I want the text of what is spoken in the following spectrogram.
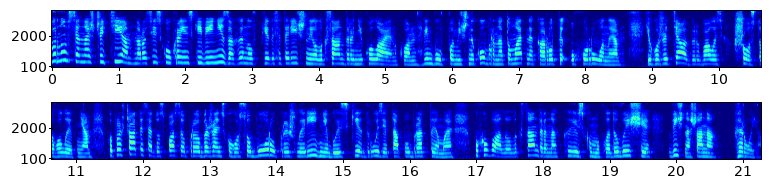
Повернувся на щиті на російсько-українській війні. Загинув 50-річний Олександр Ніколаєнко. Він був помічником гранатометника роти охорони. Його життя обірвалось 6 липня. Попрощатися до Спасо-Преображенського собору прийшли рідні, близькі, друзі та побратими. Поховали Олександра на київському кладовищі. Вічна шана герою.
